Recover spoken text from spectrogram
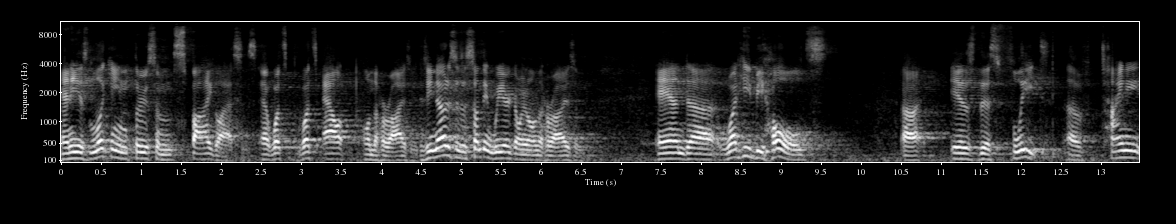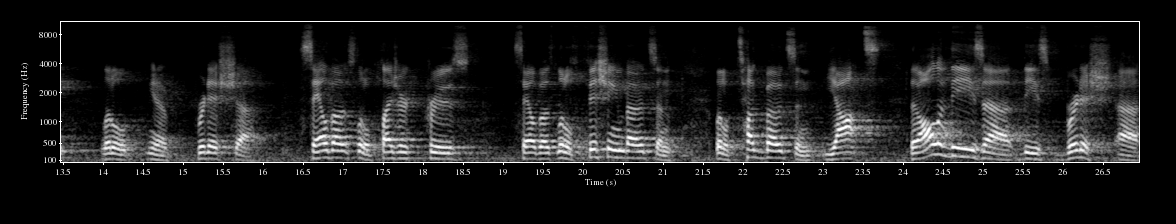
and he is looking through some spy glasses at what's, what's out on the horizon. Because he notices there's something weird going on, on the horizon. And uh, what he beholds uh, is this fleet of tiny little, you know, British uh, sailboats, little pleasure cruise sailboats, little fishing boats, and little tugboats and yachts that all of these, uh, these British uh,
